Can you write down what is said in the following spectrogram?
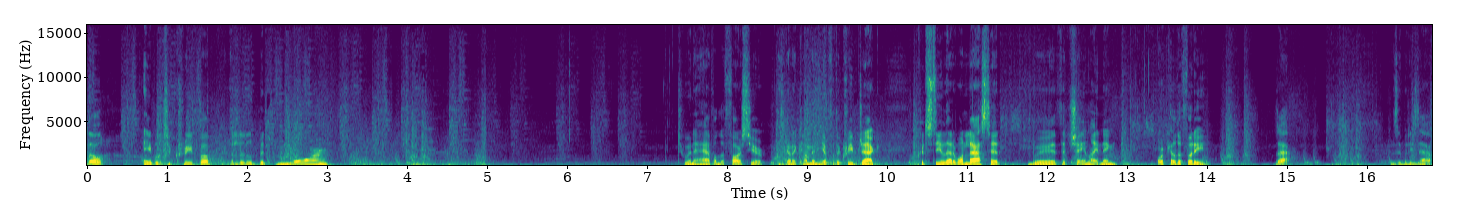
Though, able to creep up a little bit more. Two and a half on the Farseer. He's gonna come in here for the Creep Jack. Could steal that one last hit with a Chain Lightning. Or kill the footy. Zap. Zippity zap.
